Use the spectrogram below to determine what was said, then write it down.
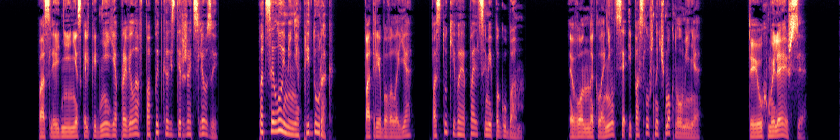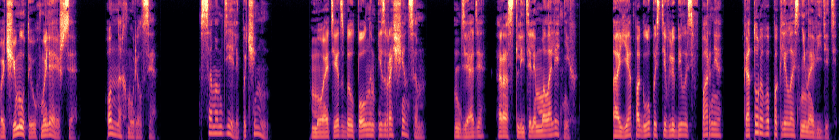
Последние несколько дней я провела в попытках сдержать слезы. «Поцелуй меня, придурок!» – потребовала я, постукивая пальцами по губам. Вон наклонился и послушно чмокнул меня. «Ты ухмыляешься? Почему ты ухмыляешься?» Он нахмурился. В самом деле, почему? Мой отец был полным извращенцем, дядя – растлителем малолетних, а я по глупости влюбилась в парня, которого поклялась ненавидеть.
